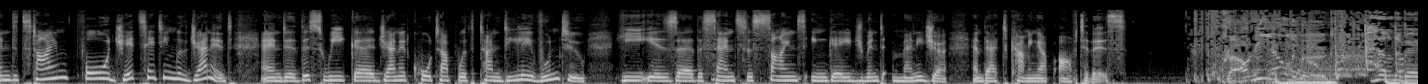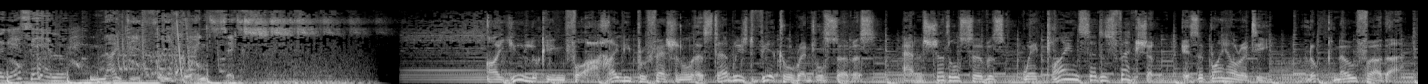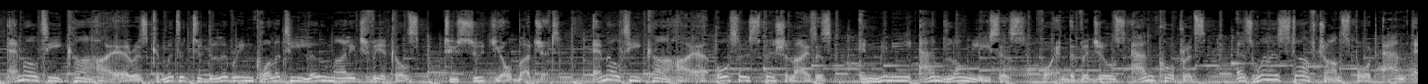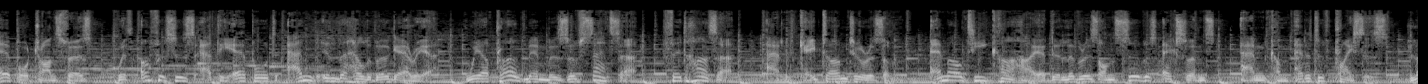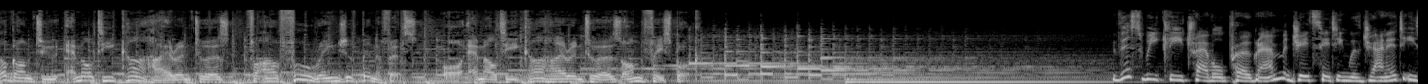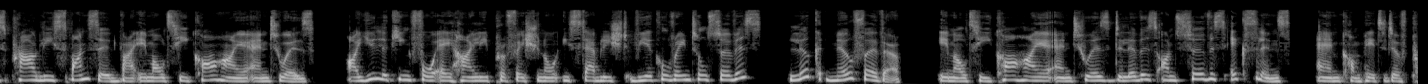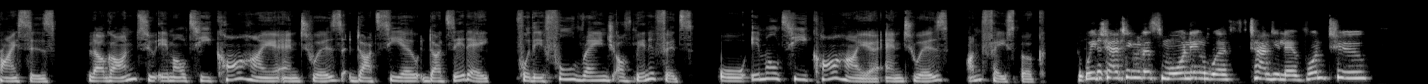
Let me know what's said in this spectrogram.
and it's time for Jet Setting with Janet. And uh, this week, uh, Janet caught up with Tandile Vuntu. He is uh, the SANSA Science Engagement Manager, and that coming up after this. Proudly Helderberg. Helderberg FM 93.6. Are you looking for a highly professional established vehicle rental service and shuttle service where client satisfaction is a priority? Look no further. MLT Car Hire is committed to delivering quality low mileage vehicles to suit your budget. MLT Car Hire also specializes in mini and long leases for individuals and corporates, as well as staff transport and airport transfers with offices at the airport and in the Helderberg area. We are proud members of SATSA, FedHasa, and Cape Town Tourism. MLT Car Hire delivers on service excellence and competitive prices. Log on to MLT Car Hire and Tours for our full range of benefits or MLT Car Hire and Tours on Facebook. This weekly travel program, Jet Setting with Janet, is proudly sponsored by MLT Car Hire and Tours. Are you looking for a highly professional established vehicle rental service? Look no further. MLT Car Hire and Tours delivers on service excellence and competitive prices. Log on to mltcarhireandtours.co.za for their full range of benefits or MLT Car Hire and Tours on Facebook. We're chatting this morning with Tandile Vuntu,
